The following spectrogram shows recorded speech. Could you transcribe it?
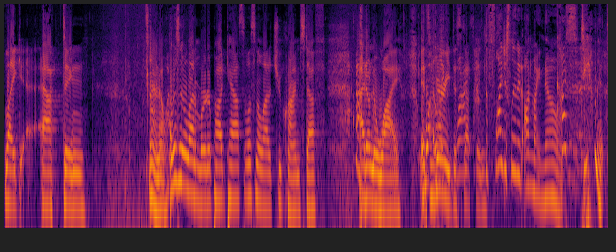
like acting. I don't know. I listen to a lot of murder podcasts. I listen to a lot of true crime stuff. I don't know why. It's What- very like, why- disgusting. the fly just landed on my nose. God damn it!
